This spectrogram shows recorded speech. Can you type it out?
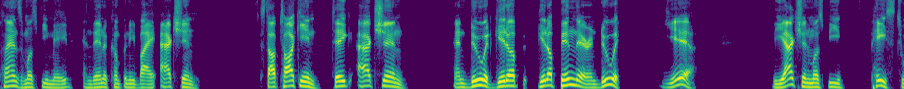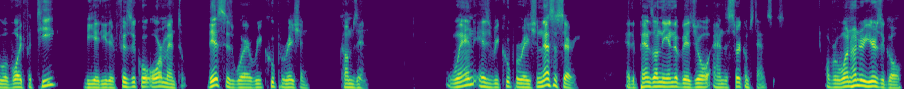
plans must be made and then accompanied by action. Stop talking, take action and do it. Get up, get up in there and do it. Yeah. The action must be paced to avoid fatigue, be it either physical or mental. This is where recuperation comes in. When is recuperation necessary? It depends on the individual and the circumstances. Over 100 years ago,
